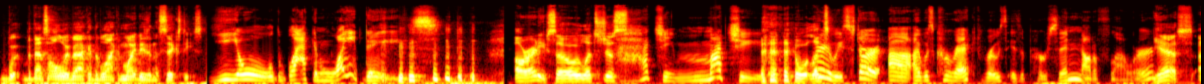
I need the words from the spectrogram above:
but, but that's all the way back at the black and white days in the '60s. Ye old black and white days. Alrighty, so let's just Hachi machi. well, Where do we start? Uh, I was correct. Rose is a person, not a flower. Yes, uh,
